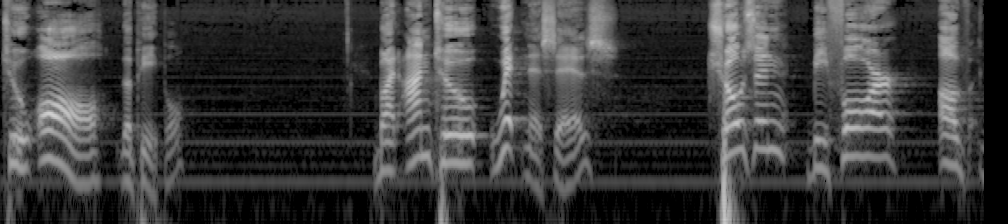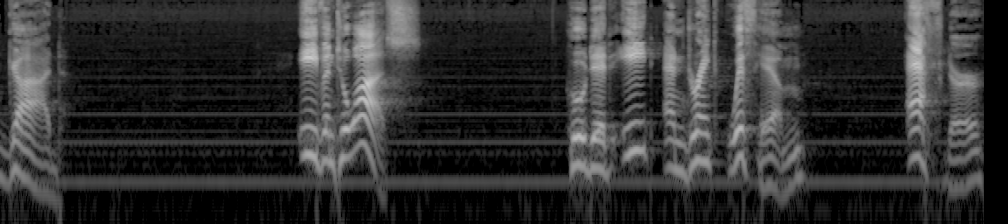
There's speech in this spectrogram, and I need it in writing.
to all the people, but unto witnesses chosen before of God, even to us who did eat and drink with him after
